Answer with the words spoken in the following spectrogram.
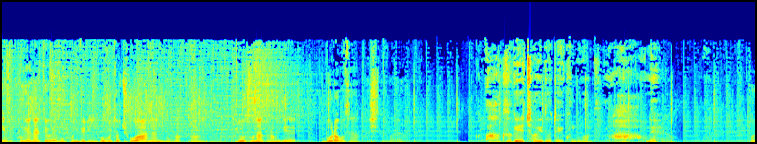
에서 공연할 때 외국 분들이 이 곡을 더 좋아하는 뭔가 그런 요소나 그런 게 뭐라고 생각하시는 거예요? 아 그게 저희도 되게 궁금한 부분. 아 네. 그래요. 어,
